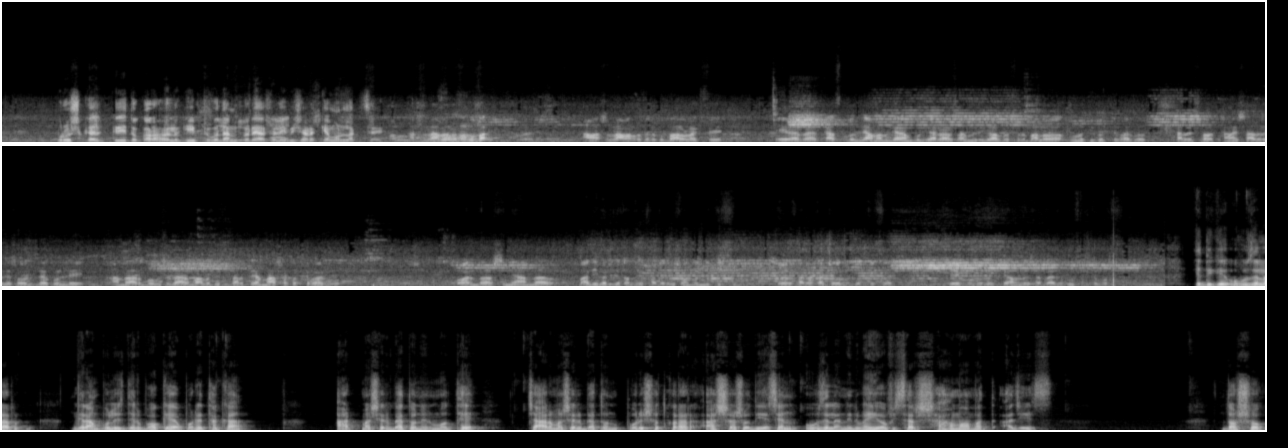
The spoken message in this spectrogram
পুরস্কৃত করা হলো গিফট প্রদান করে। আসলে এই বিষয়টা কেমন লাগছে? আসলে আমার কাছে খুব আসলে আমার কাছে খুব ভালো লাগছে। এভাবে কাজ করলে আমার গ্রাম পুলিশ আরও সামনের দিকে অগ্রসর ভালো উন্নতি করতে পারব। তাদের থানার সাধারণকে সহযোগিতা করলে আমরা আর ভবিষ্যতে আর ভালো কিছু ছাড়তে আমরা আশা করতে পারব। ওয়ারেন্টার আসলে আমরা বাড়ি বাড়ি যে তাদের তাদেরকে সন্ধান দিতেছি। সেভাবে তারা কার্যক্রম করতেছে। আর কি। সেই প্রকল্পে আমাদের সাধারণ পুরস্কৃত করছে। এদিকে উপজেলার গ্রাম পুলিশদের বকেয়া পড়ে থাকা আট মাসের বেতনের মধ্যে চার মাসের বেতন পরিশোধ করার আশ্বাসও দিয়েছেন উপজেলা নির্বাহী অফিসার শাহ মোহাম্মদ আজিজ। দর্শক,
